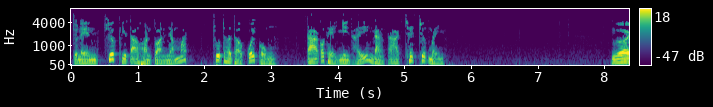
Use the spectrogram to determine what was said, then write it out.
Cho nên trước khi ta hoàn toàn nhắm mắt, chút hơi thở cuối cùng, ta có thể nhìn thấy nàng ta chết trước mình. Người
